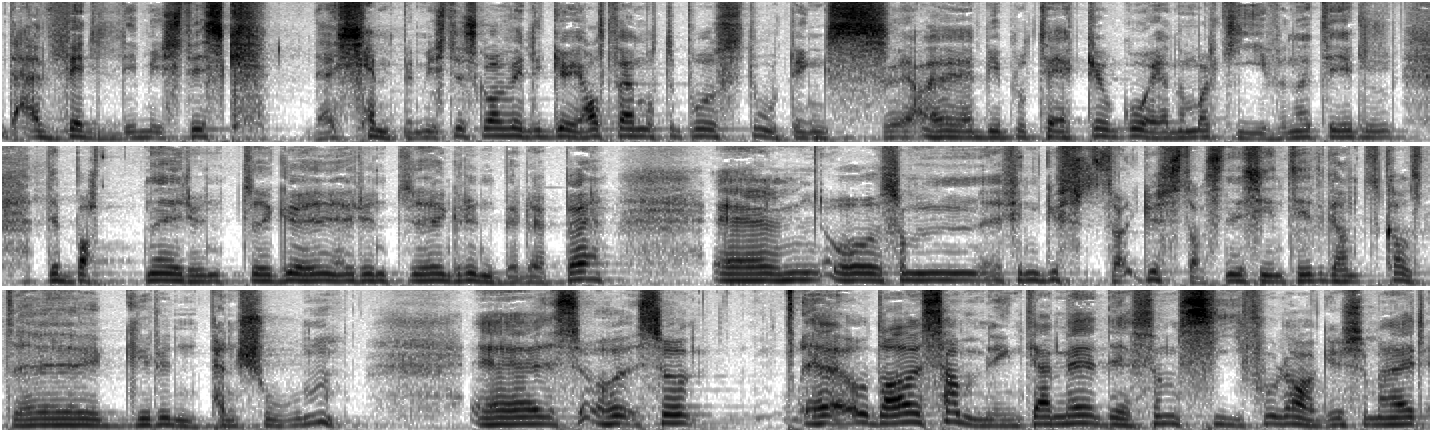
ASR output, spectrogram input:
Det er veldig mystisk. Det er kjempemystisk og veldig gøyalt. For jeg måtte på stortingsbiblioteket og gå gjennom arkivene til debattene rundt, rundt grunnbeløpet. Um, og som Finn Gustav, Gustavsen i sin tid kalte grunnpensjonen. Uh, så, så, uh, og da sammenlignet jeg med det som SIFO lager, som er,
